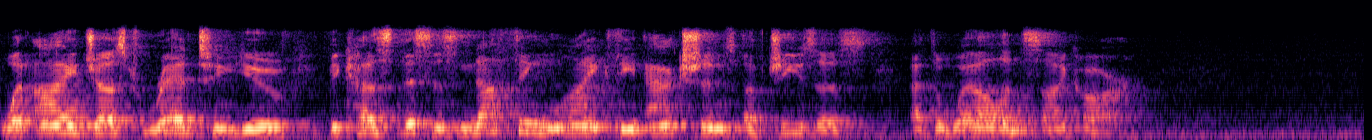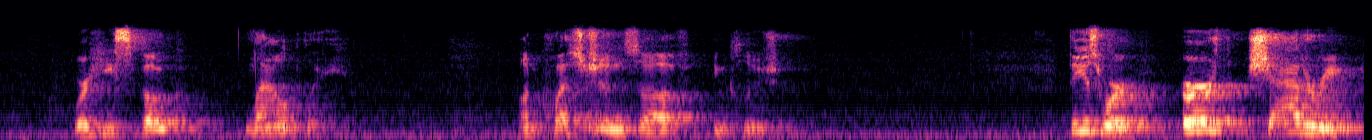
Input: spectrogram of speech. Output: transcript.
what I just read to you because this is nothing like the actions of Jesus at the well in Sychar, where he spoke loudly on questions of inclusion. These were earth shattering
